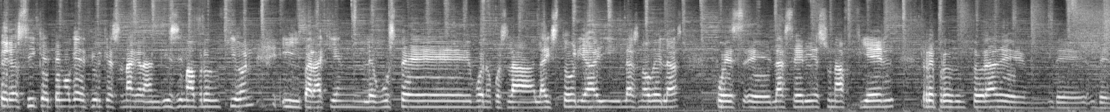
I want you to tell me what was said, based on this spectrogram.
pero sí que tengo que decir que es una grandísima producción y para quien le guste, bueno, pues la, la historia y las novelas, pues eh, la serie es una fiel reproductora de, de- del,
